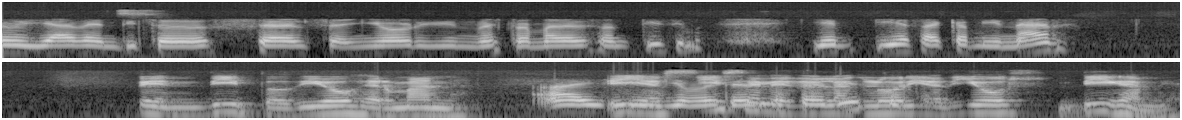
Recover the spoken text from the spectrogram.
pero ya bendito sea el Señor y nuestra Madre Santísima, y empieza a caminar. Bendito Dios, hermana. y así se le da la gloria a Dios, dígame.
